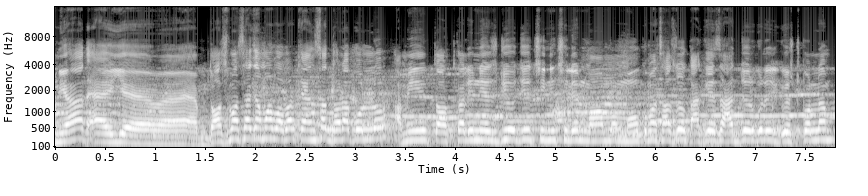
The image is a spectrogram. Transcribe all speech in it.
নিহাত এই, এ, দশ মাস আগে আমার বাবার ক্যান্সার ধরা পড়ল। আমি তৎকালীন এসডিও যে চিনি ছিলেন মহ- মহকুমা শাসক তাকে সাহায্য করে রিকোয়েস্ট করলাম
